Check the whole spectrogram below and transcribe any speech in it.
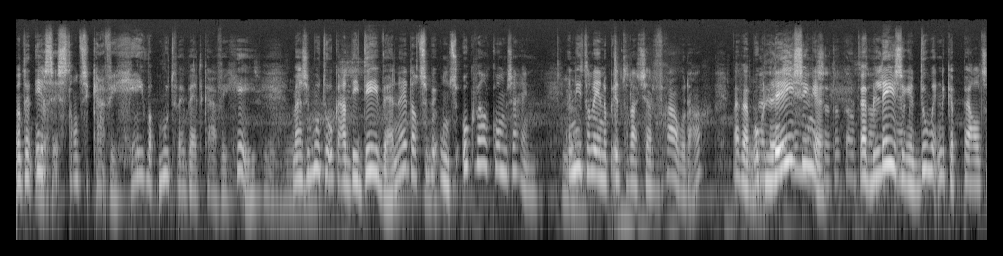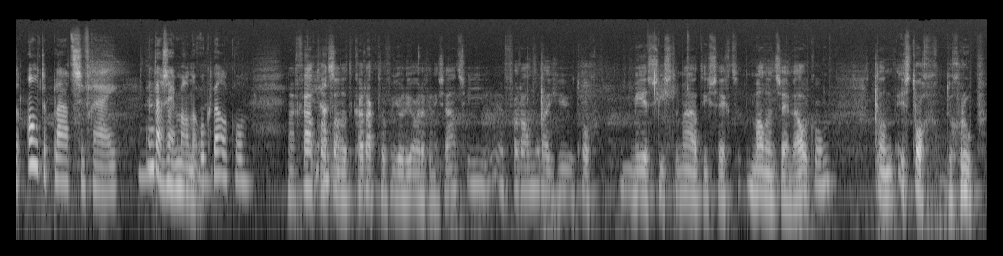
Want in eerste instantie KVG, wat moeten wij bij het KVG? Maar ze moeten ook aan het idee wennen dat ze bij ons ook welkom zijn. En niet alleen op Internationale Vrouwendag, maar we hebben ook En lezingen ook We hebben aan, lezingen, doen we in de kapel, zijn altijd plaatsen vrij. En daar zijn mannen ook welkom. Maar gaat dat dan het karakter van jullie organisatie eh, veranderen als je toch meer systematisch zegt mannen zijn welkom? Dan is toch de groep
